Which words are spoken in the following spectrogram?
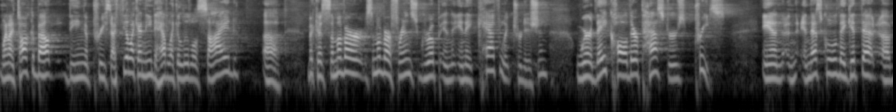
when I talk about being a priest, I feel like I need to have like a little aside uh, because some of our some of our friends grew up in, in a Catholic tradition where they call their pastors priests. And, and, and that's cool. They get that uh,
